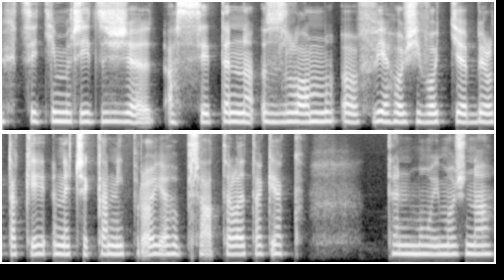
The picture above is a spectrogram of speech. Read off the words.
chci tím říct, že asi ten zlom eh, v jeho životě byl taky nečekaný pro jeho přátele, tak jak ten můj možná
